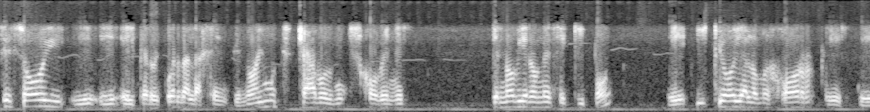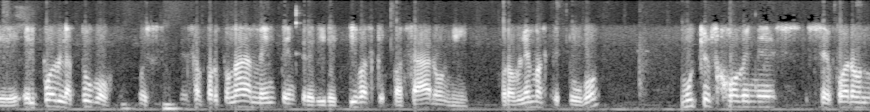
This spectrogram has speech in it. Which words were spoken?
sí soy el que recuerda a la gente, ¿no? Hay muchos chavos, muchos jóvenes que no vieron ese equipo eh, y que hoy a lo mejor este, el Puebla tuvo, pues desafortunadamente entre directivas que pasaron y problemas que tuvo, muchos jóvenes se fueron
